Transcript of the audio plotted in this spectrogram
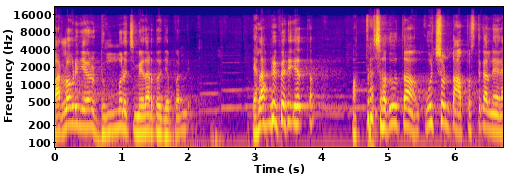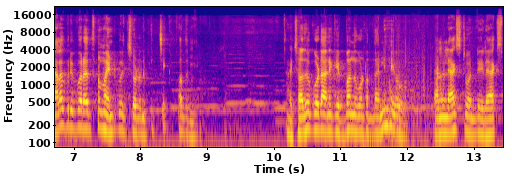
పర్లో నుంచి ఏమైనా డుమ్మని వచ్చి మీద చెప్పండి. ఎలా ప్రిపేర్ చేస్తాం మొత్తం చదువుతాం కూర్చుంటాం. ఆ పుస్తకాలు నేను ఎలా ప్రిపేర్ అవుతాను మా ఇంటికి వచ్చి చూడండి. పిచ్చెక్కిపోతుంది నాకు చదువుకోవడానికి ఇబ్బందిగా ఉంటుందని టెన్ ల్యాక్స్ ట్వంటీ ల్యాక్స్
